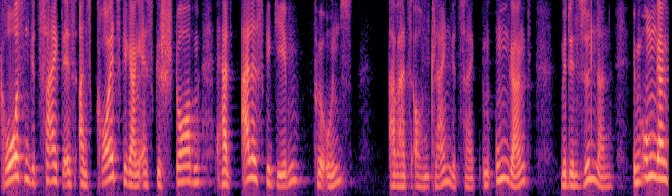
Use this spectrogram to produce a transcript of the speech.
Großen gezeigt. Er ist ans Kreuz gegangen, er ist gestorben, er hat alles gegeben für uns, aber hat es auch im Kleinen gezeigt, im Umgang mit den Sündern, im Umgang,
